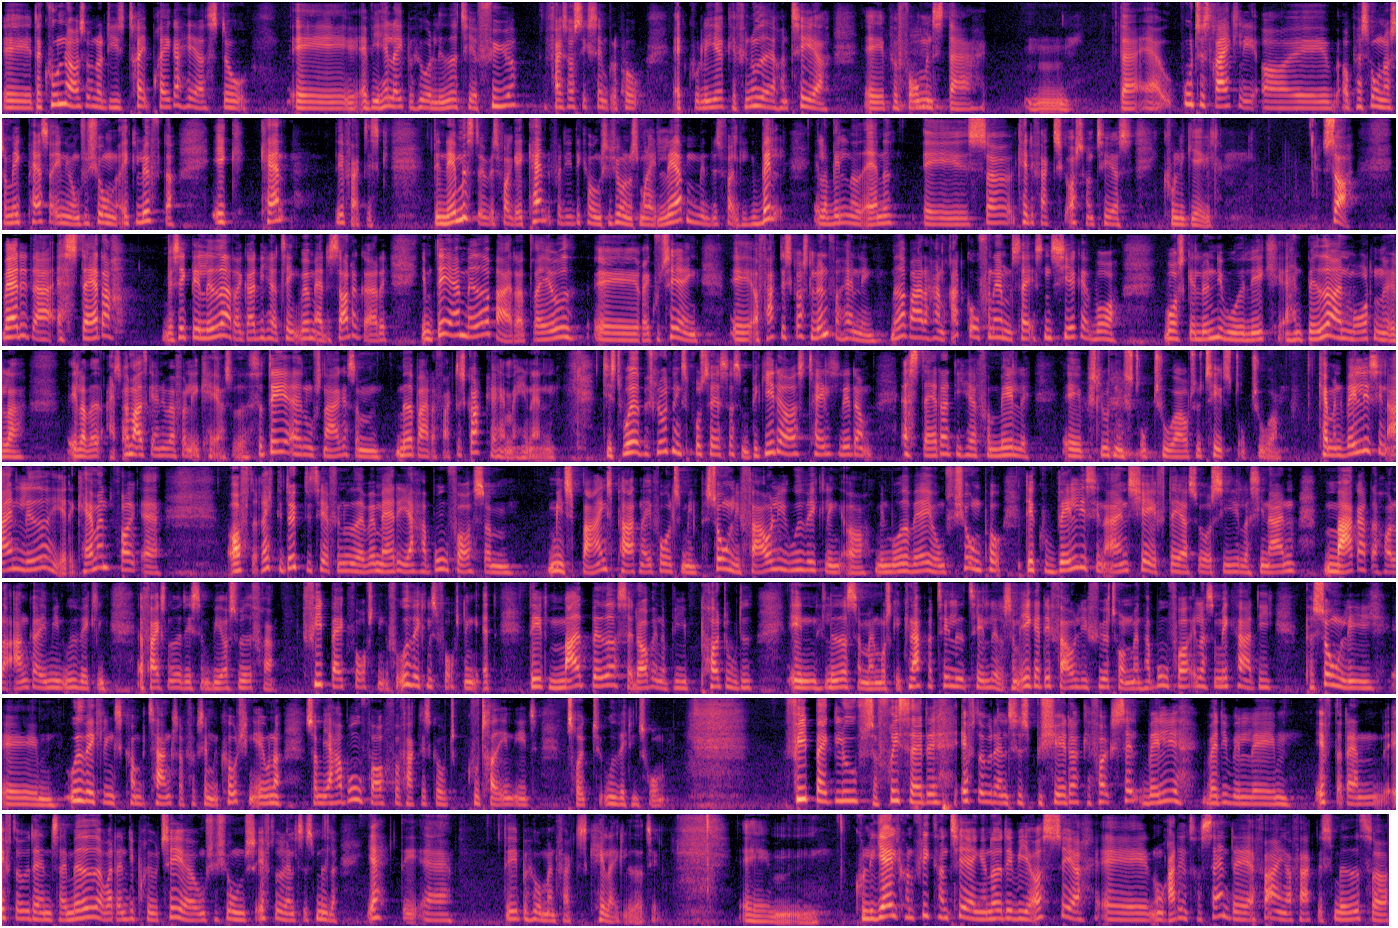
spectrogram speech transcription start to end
Øh, der kunne også under de tre prikker her stå, øh, at vi heller ikke behøver ledere til at fyre. Faktisk også eksempler på, at kolleger kan finde ud af at håndtere øh, performance, der, mm, der er utilstrækkelig, og, øh, og personer, som ikke passer ind i organisationen og ikke løfter, ikke kan. Det er faktisk det nemmeste, hvis folk ikke kan, fordi det kan organisationer som regel lære dem, men hvis folk ikke vil, eller vil noget andet, øh, så kan det faktisk også håndteres kollegialt. Så, hvad er det, der erstatter hvis ikke det er ledere, der gør de her ting, hvem er det så, der gør det? Jamen det er medarbejderdrevet øh, rekruttering øh, og faktisk også lønforhandling. Medarbejdere har en ret god fornemmelse af, sådan cirka, hvor, hvor skal lønniveauet ligge. Er han bedre end Morten, eller, eller hvad? Ej, så meget skal han i hvert fald ikke have osv. Så det er nogle snakke, som medarbejdere faktisk godt kan have med hinanden. Distribuerede beslutningsprocesser, som Birgitte også talte lidt om, erstatter de her formelle øh, beslutningsstrukturer og autoritetsstrukturer. Kan man vælge sin egen leder? Ja, det kan man. Folk er ofte rigtig dygtig til at finde ud af, hvem er det, jeg har brug for som min sparringspartner i forhold til min personlige faglige udvikling og min måde at være i organisationen på. Det at kunne vælge sin egen chef der, så at sige, eller sin egen makker, der holder anker i min udvikling, er faktisk noget af det, som vi også ved fra feedbackforskning og for udviklingsforskning, at det er et meget bedre setup end at blive påduttet en leder, som man måske knap har tillid til, eller som ikke er det faglige fyrtårn, man har brug for, eller som ikke har de personlige øh, udviklingskompetencer, f.eks. coaching-evner, som jeg har brug for, for faktisk at kunne træde ind i et trygt udviklingsrum. Feedback loops og frisatte efteruddannelsesbudgetter kan folk selv vælge, hvad de vil øh, efteruddanne sig med, og hvordan de prioriterer organisationens efteruddannelsesmidler. Ja, det, er, det behøver man faktisk heller ikke leder til. Øhm, kollegial konflikthåndtering er noget af det, vi også ser øh, nogle ret interessante erfaringer faktisk med. Så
